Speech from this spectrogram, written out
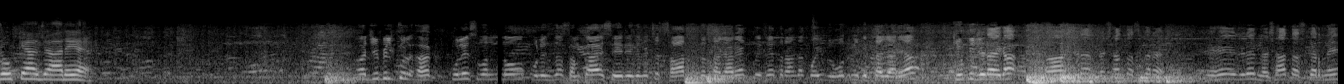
ਰੋਕਿਆ ਜਾ ਰਿਹਾ ਹੈ? ਜੀ ਬਿਲਕੁਲ ਪੁਲਿਸ ਵੱਲੋਂ ਪੁਲਿਸ ਦਾ ਸਮਕਾ ਇਸ ਏਰੀਏ ਦੇ ਵਿੱਚ ਸਾਥ ਦਿੱਤਾ ਜਾ ਰਿਹਾ। ਕਿਸੇ ਤਰ੍ਹਾਂ ਦਾ ਕੋਈ ਵਿਰੋਧ ਨਹੀਂ ਕੀਤਾ ਜਾ ਰਿਹਾ, ਕਿਉਂਕਿ ਜਿਹੜਾ ਹੈਗਾ ਜਿਹੜਾ ਨਸ਼ਾ ਤਸਕਰ ਹੈ ਇਹ ਜਿਹੜੇ ਨਸ਼ਾ ਤਸਕਰ ਨੇ,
